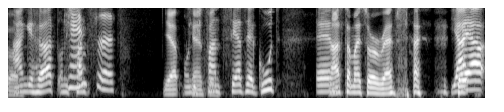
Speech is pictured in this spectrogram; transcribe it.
Oh angehört und ich fand's Cancelled. Yep, und ich cancelled. fand's sehr sehr gut. Ähm, Last time I saw a Ramstein. ja, So- ja,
